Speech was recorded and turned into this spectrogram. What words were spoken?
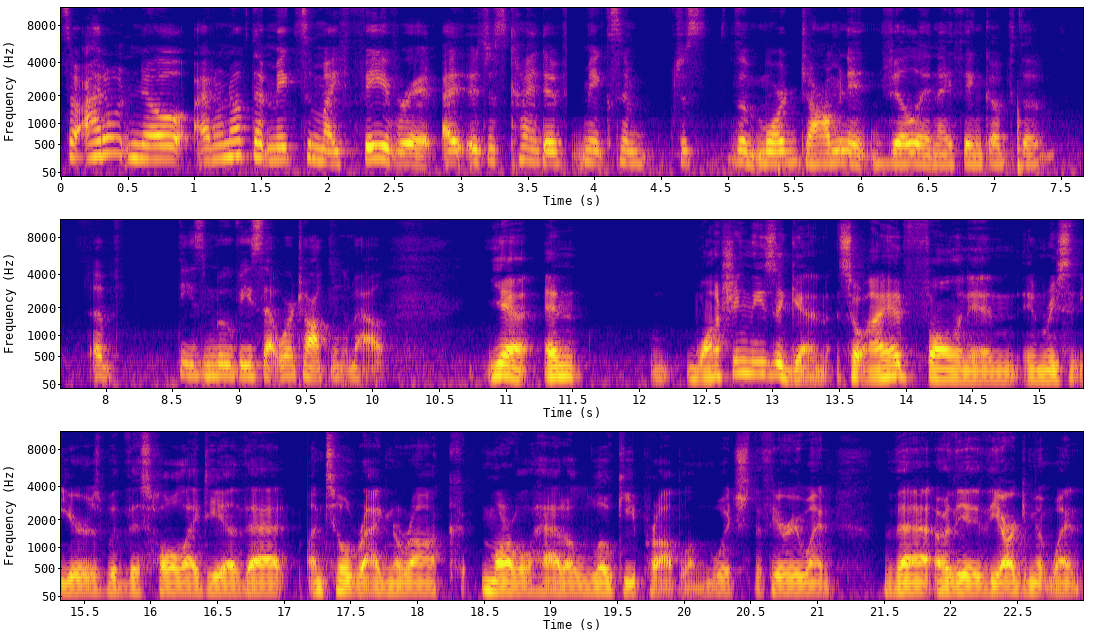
So I don't know. I don't know if that makes him my favorite. I, it just kind of makes him just the more dominant villain. I think of the of these movies that we're talking about. Yeah, and watching these again, so I had fallen in in recent years with this whole idea that until Ragnarok, Marvel had a Loki problem, which the theory went that or the the argument went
